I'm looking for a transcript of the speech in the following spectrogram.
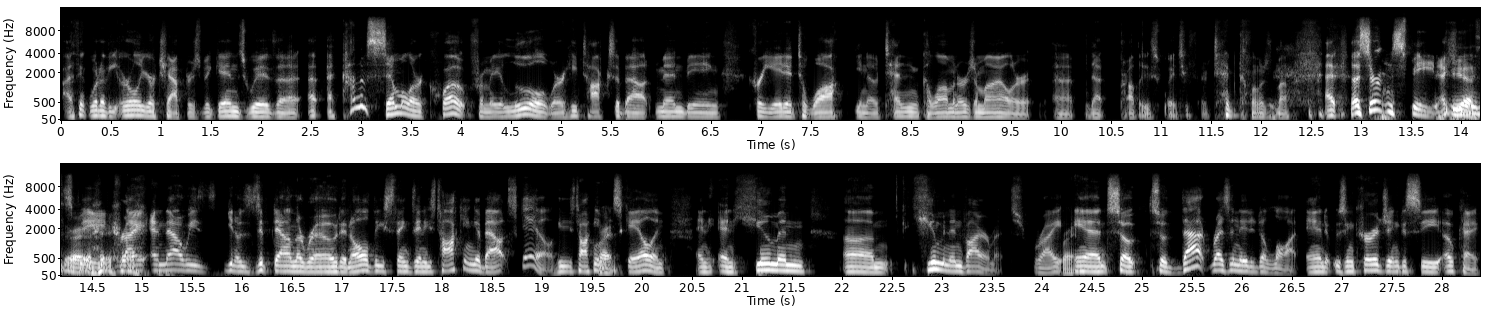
I think one of the earlier chapters begins with a, a, a, kind of similar quote from Ellul, where he talks about men being created to walk, you know, ten kilometers a mile, or uh, that probably is way too far, ten kilometers a mile at a certain speed, a human yes, right, speed, right? And now he's you know zipped down the road and all these things, and he's talking about scale. He's talking right. about scale and and and human um, human environments, right? right? And so, so that resonated a lot, and it was encouraging to see. Okay,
